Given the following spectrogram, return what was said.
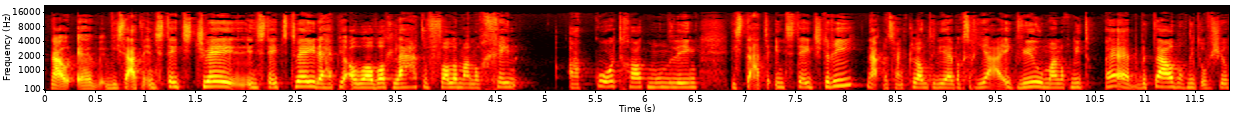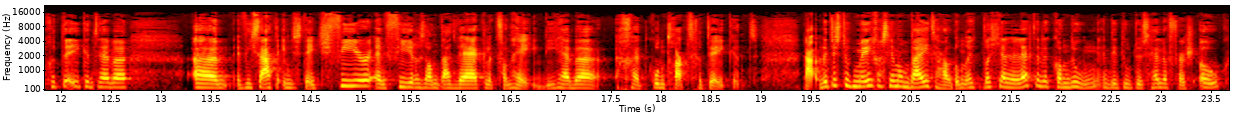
Nou, uh, wie staat in stage 2? In stage 2, daar heb je al wel wat laten vallen, maar nog geen akkoord gehad, mondeling. Die staat er in stage 3. Nou, dat zijn klanten die hebben gezegd: ja, ik wil, maar nog niet hebben betaald, nog niet officieel getekend hebben. Wie staat er in stage 4? En 4 is dan daadwerkelijk van: hey, die hebben het contract getekend. Nou, dit is natuurlijk mega slim om bij te houden, omdat je letterlijk kan doen, en dit doet dus HelloFresh ook,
